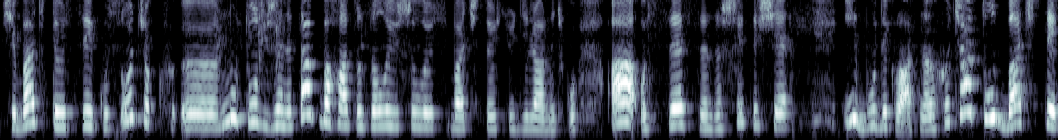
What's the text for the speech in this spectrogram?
Ще бачите, ось цей кусочок. Е, ну тут вже не так багато залишилось, бачите, ось цю діляночку. А ось це все зашити ще і буде класно. Хоча тут, бачите,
